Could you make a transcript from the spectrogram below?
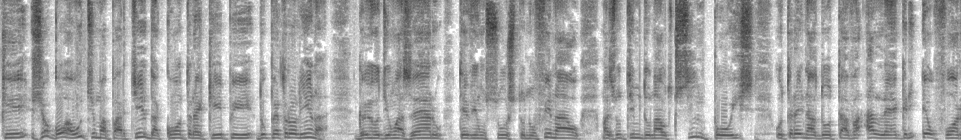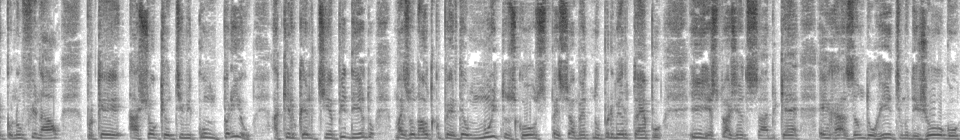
que jogou a última partida contra a equipe do Petrolina. Ganhou de 1 a 0, teve um susto no final, mas o time do Náutico se impôs. O treinador estava alegre, eufórico no final, porque achou que o time cumpriu aquilo que ele tinha pedido, mas o Náutico perdeu muitos gols, especialmente no primeiro tempo, e isso a gente sabe que é em razão do ritmo de jogo,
